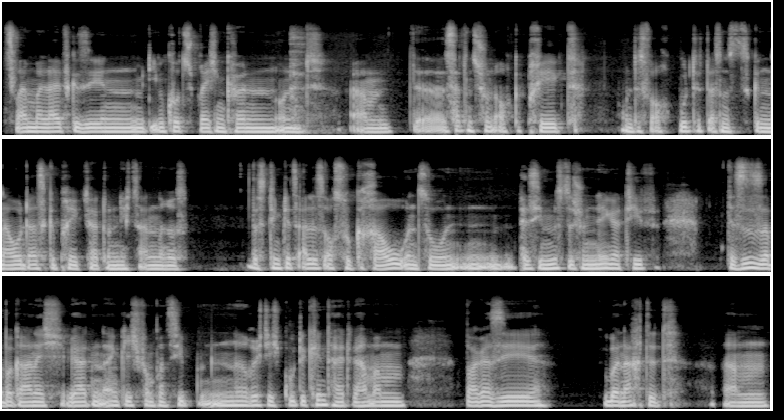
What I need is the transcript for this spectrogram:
zweimal live gesehen, mit ihm kurz sprechen können und ähm, es hat uns schon auch geprägt. Und es war auch gut, dass uns genau das geprägt hat und nichts anderes. Das klingt jetzt alles auch so grau und so pessimistisch und negativ. Das ist es aber gar nicht. Wir hatten eigentlich vom Prinzip eine richtig gute Kindheit. Wir haben am Baggersee übernachtet. Ähm,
